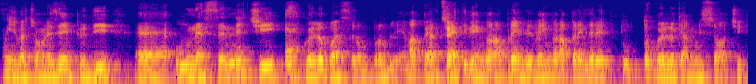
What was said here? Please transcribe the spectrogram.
quindi facciamo un esempio di eh, un SNC e quello può essere un problema perché Sì. ti vengono a prendere, vengono a prendere tutto quello che hanno i soci.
